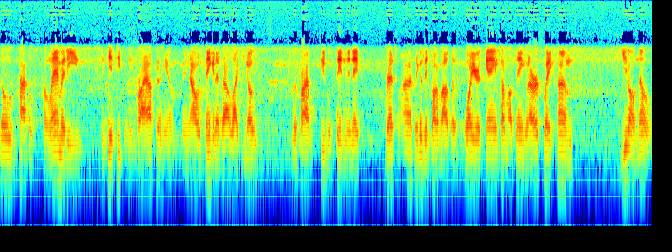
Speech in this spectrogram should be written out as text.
those type of calamities to get people to cry out to Him. And I was thinking about like you know the probably people sitting in their restaurants. They could have been talking about the Warriors game, talking about things. When an earthquake comes, you don't know.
